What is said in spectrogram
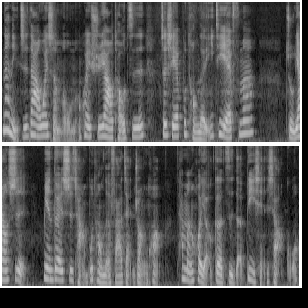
那你知道为什么我们会需要投资这些不同的 ETF 吗？主要是面对市场不同的发展状况，他们会有各自的避险效果。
